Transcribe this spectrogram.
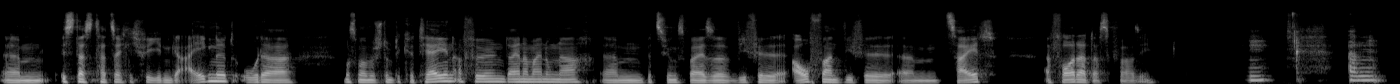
Ähm, ist das tatsächlich für jeden geeignet oder muss man bestimmte Kriterien erfüllen, deiner Meinung nach? Ähm, beziehungsweise wie viel Aufwand, wie viel ähm, Zeit erfordert das quasi? Mhm. Ähm,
